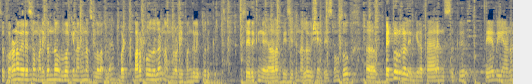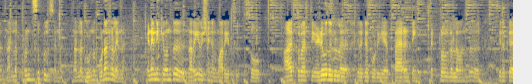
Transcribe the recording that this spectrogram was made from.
ஸோ கொரோனா வைரஸை மனிதன் தான் உருவாக்கினாங்கன்னு நான் சொல்ல வரல பட் பரப்புவதில் நம்மளுடைய பங்களிப்பு இருக்கு. ஸோ எதுக்குங்க அதெல்லாம் பேசிட்டு நல்ல விஷயம் பேசுவோம். ஸோ பெற்றோர்கள் என்கிற பேரண்ட்ஸுக்கு தேவையான நல்ல பிரின்சிபிள்ஸ் என்ன? நல்ல குண குணங்கள் என்ன? ஏன்னா இன்னைக்கு வந்து நிறைய விஷயங்கள் மாறி இருக்கு ஸோ ஆயிரத்தி தொள்ளாயிரத்தி எழுபதுகளில் இருக்கக்கூடிய பேரண்டிங் பெற்றோர்களில் வந்து இருக்க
